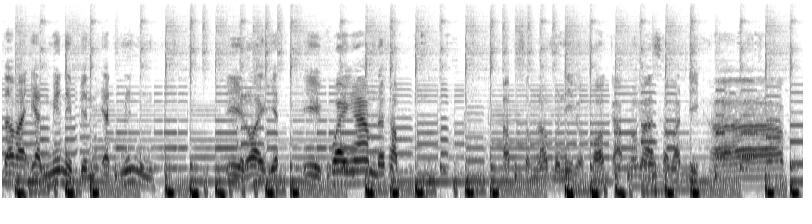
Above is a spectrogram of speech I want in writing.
แต่ว่าแอดมินนี่เป็นแอดมินเอร้อยเอ็ดเอควายงามนะครับ ครับสำหรับมือนี้ก็ขอกราบคำว่าสวัสดีครับ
